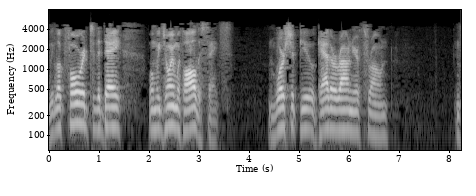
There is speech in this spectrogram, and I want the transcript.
We look forward to the day when we join with all the saints and worship you, gather around your throne, and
